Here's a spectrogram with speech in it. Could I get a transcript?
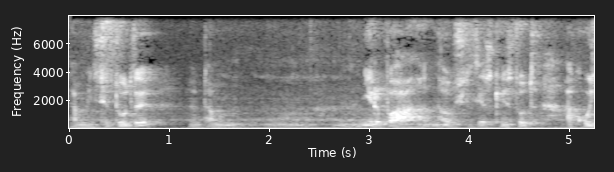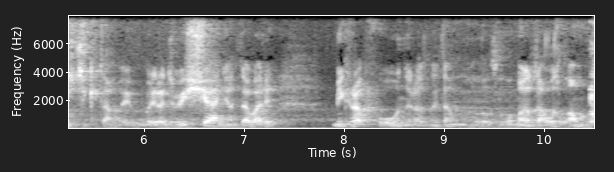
там институты, там НИРПА, научно-исследовательский институт акустики, там радиовещания отдавали микрофоны разные, там завод Ламбо,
